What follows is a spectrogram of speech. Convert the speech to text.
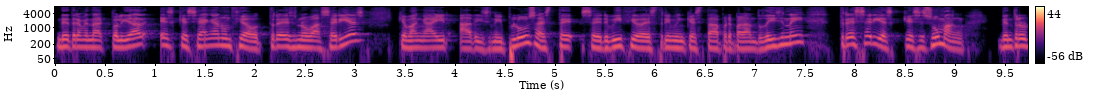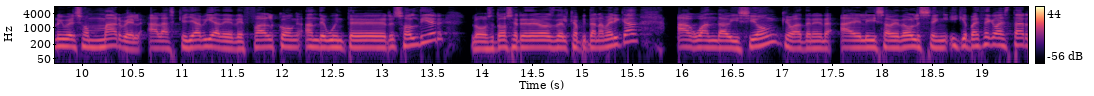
de tremenda actualidad es que se han anunciado tres nuevas series que van a ir a Disney Plus, a este servicio de streaming que está preparando Disney. Tres series que se suman dentro del universo Marvel a las que ya había de The Falcon and the Winter Soldier, los dos herederos del Capitán América, a WandaVision, que va a tener a Elizabeth Olsen y que parece que va a estar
